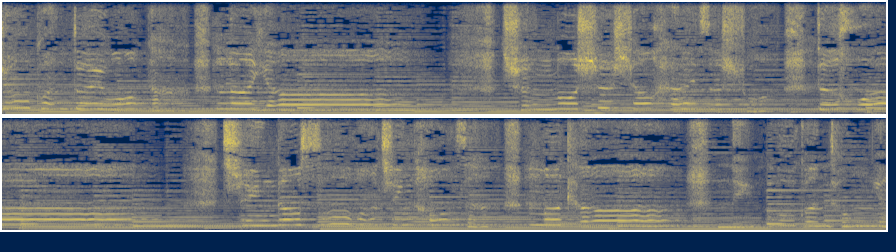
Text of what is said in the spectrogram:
酒馆对我打了烊承诺是小孩子说的话请告诉我今后怎么扛你无关痛痒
